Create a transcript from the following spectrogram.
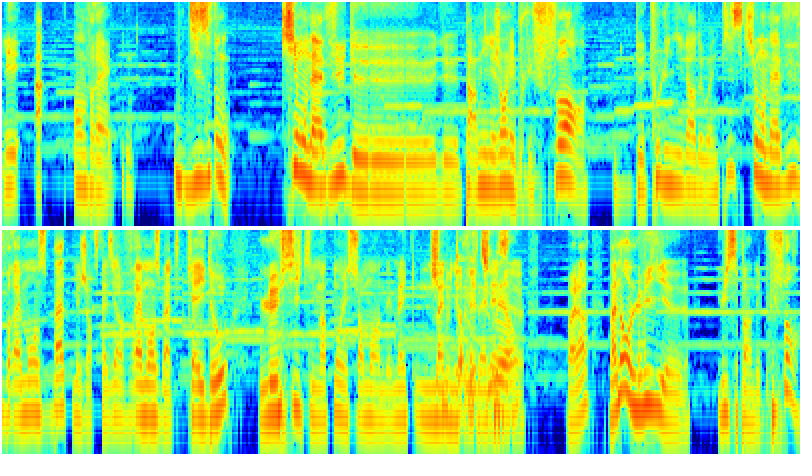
les... ah, en vrai, disons, qui on a vu de... de- parmi les gens les plus forts de tout l'univers de One Piece, qui on a vu vraiment se battre, mais genre, c'est-à-dire vraiment se battre Kaido, Luffy, qui maintenant est sûrement un des mecs man les plus balèzes. hein. euh, voilà. Maintenant, lui, euh, lui c'est pas un des plus forts.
